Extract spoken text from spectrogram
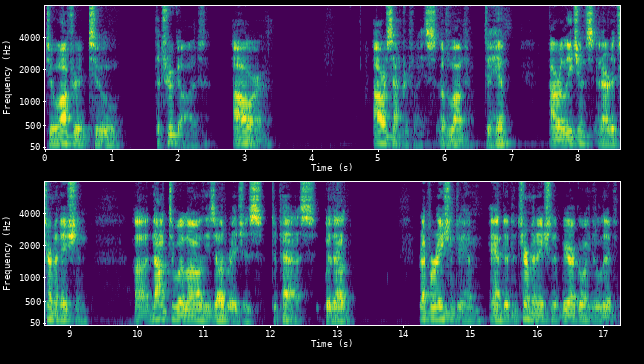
to offer to the true God our our sacrifice of love to Him, our allegiance and our determination uh, not to allow these outrages to pass without reparation to Him and a determination that we are going to live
